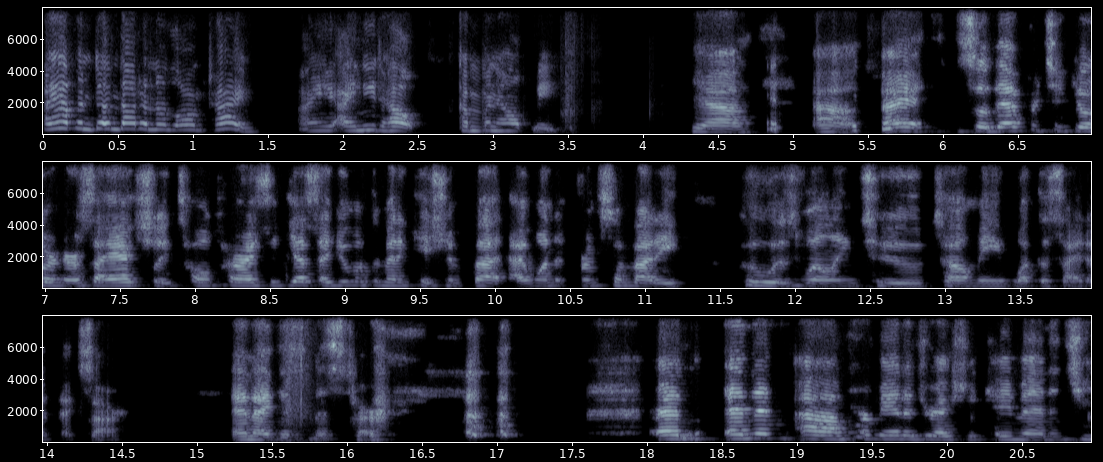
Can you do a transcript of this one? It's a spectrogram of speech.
I haven't done that in a long time. I, I need help. Come and help me. Yeah. Uh, I so that particular nurse, I actually told her, I said, yes, I do want the medication, but I want it from somebody who is willing to tell me what the side effects are. And I dismissed her. and and then um, her manager actually came in and she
